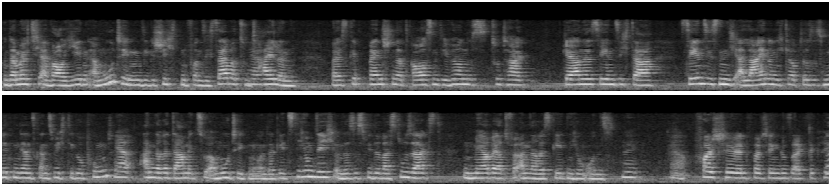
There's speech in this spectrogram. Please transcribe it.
Und da möchte ich einfach auch jeden ermutigen, die Geschichten von sich selber zu Ja. teilen. Weil es gibt Menschen da draußen, die hören das total gerne, sehen sich da, sehen sie es nicht allein. Und ich glaube, das ist mit ein ganz, ganz wichtiger Punkt, Ja. andere damit zu ermutigen. Und da geht es nicht um dich und das ist wieder, was du sagst, ein Mehrwert für andere. Es geht nicht um uns. Nee. Ja. Voll schön, voll schön gesagt, da krieg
